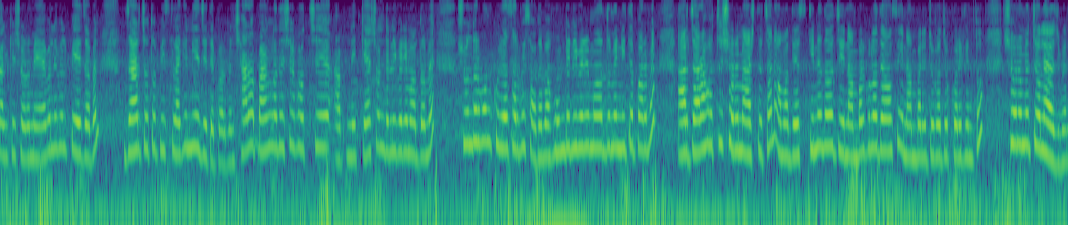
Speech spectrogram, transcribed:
কালকে শোরুমে অ্যাভেলেবেল পেয়ে যাবেন। যার যত পিস লাগে নিয়ে যেতে পারবেন। সারা বাংলাদেশে হচ্ছে আপনি ক্যাশ অন ডেলিভারির মাধ্যমে সুন্দরবন কুরিয়ার সার্ভিস অথবা হোম ডেলিভারির মাধ্যমে নিতে পারবেন। আর যারা হচ্ছে শোরুমে আসতে চান, আমাদের স্ক্রিনে দেওয়া যে নাম্বারগুলো দেওয়া আছে, এই নাম্বারে যোগাযোগ করে কিন্তু শোরুমে চলে আসবেন।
